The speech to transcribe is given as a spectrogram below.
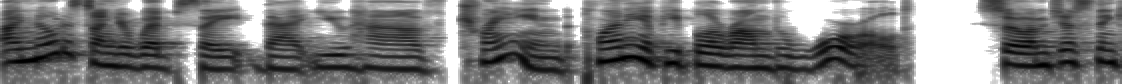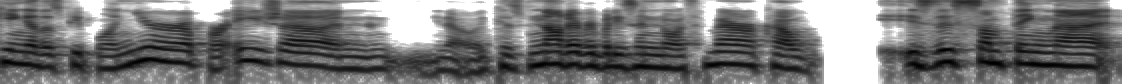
I noticed on your website that you have trained plenty of people around the world. So I'm just thinking of those people in Europe or Asia, and you know, because not everybody's in North America. Is this something that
